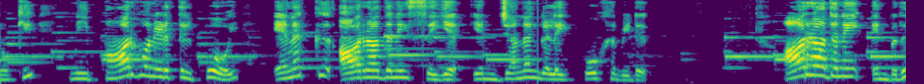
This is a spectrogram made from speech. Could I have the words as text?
நோக்கி நீ பார்வோனிடத்தில் போய் எனக்கு ஆராதனை செய்ய என் ஜனங்களை போகவிடு. ஆராதனை என்பது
